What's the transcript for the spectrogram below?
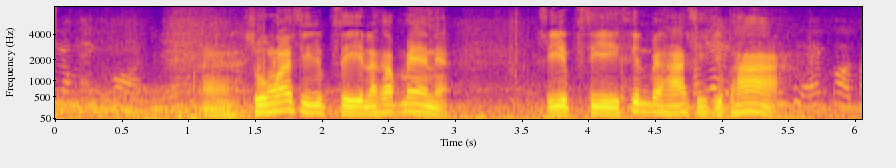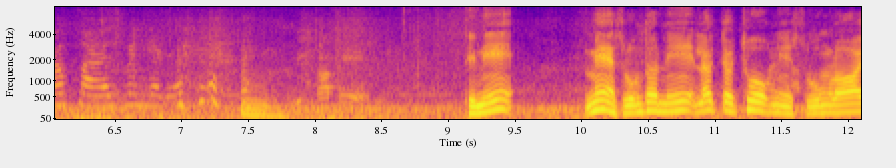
เรียกไอ้กอดอ่าสูงร้อยสี่สิบสี่นะครับ แม่เนี่ยสี่สิบสี่ขึ้นไปหาสี่สิบห้าเสือไอ้กอดตั้งปลายเป็นเรียกเลยครับพี่ทีนี้แม่สูงเท่านี้แล้วเจ้าโชคนี่สูงร้อย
